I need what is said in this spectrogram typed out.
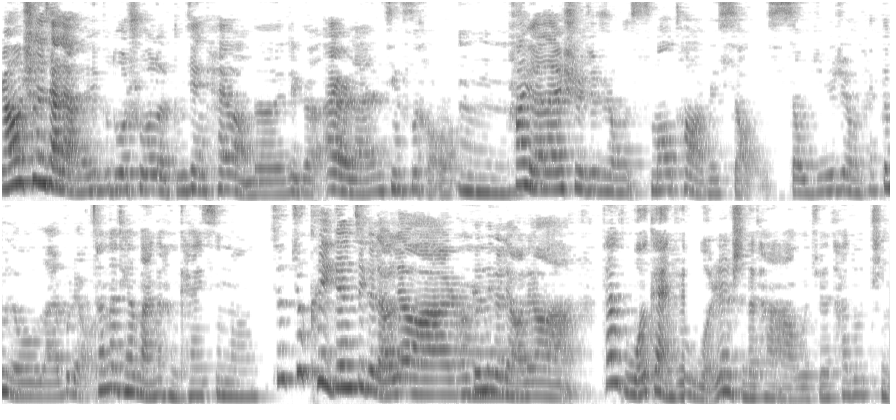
然后剩下两个就不多说了，逐渐开往的这个爱尔兰金丝猴，嗯，他原来是就这种 small talk 小小局这种，他根本就来不了。他那天玩的很开心吗？就就可以跟这个聊聊啊，然后跟那个聊聊啊。但我感觉我认识的他啊，我觉得他都挺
